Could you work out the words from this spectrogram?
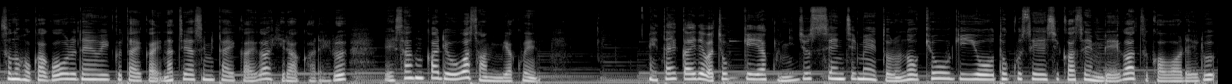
その他ゴールデンウィーク大会夏休み大会が開かれる。参加料は300円。大会では直径約20センチメートルの競技用特製鹿せんべいが使われる。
